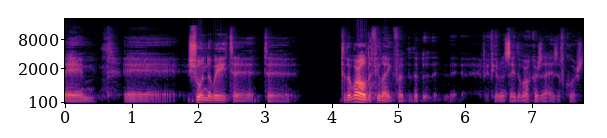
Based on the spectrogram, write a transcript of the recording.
um, uh, showing the way to, to to the world, if you like, for the, the if you're inside the workers, that is, of course.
